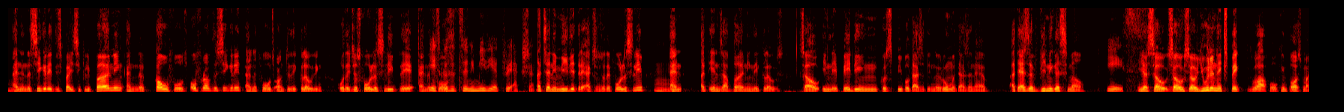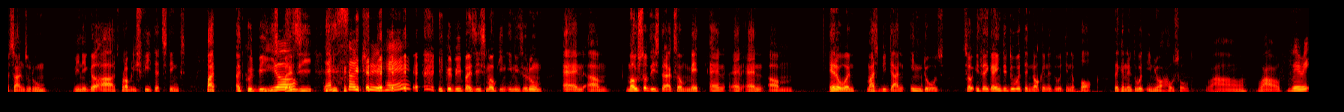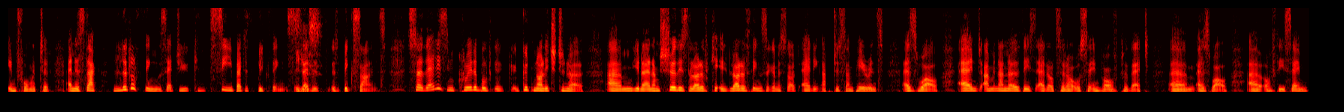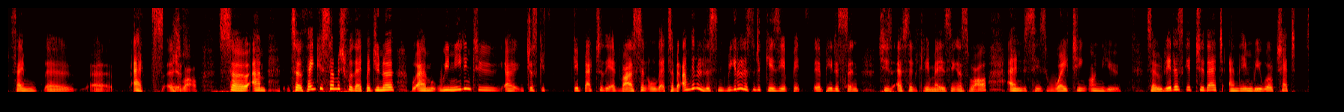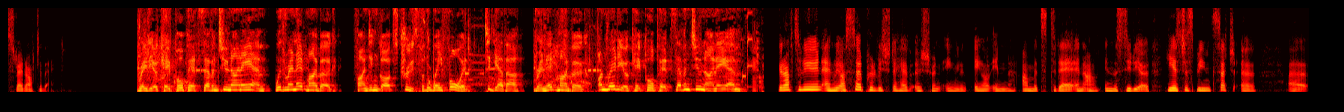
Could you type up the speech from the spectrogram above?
And then the cigarette is basically burning, and the coal falls off of the cigarette and it falls onto the clothing. Or they just fall asleep there and it Yes, falls because it's an immediate reaction. it's an immediate reaction. So they fall asleep Hmm. and it ends up burning their clothes. So in their bedding, because people does it in the room, it doesn't have, it has a vinegar smell. Yes. Yeah. So so so you wouldn't expect, wow, walking past my son's room, vinegar. Ah, it's probably his feet that stinks. But it could be he's Yo, busy. That's so true, hey? he could be busy smoking in his room. And um, most of these drugs, so meth and and and um, heroin, must be done indoors. So if they're going to do it, they're not going to do it in a park. They're going to do it in your household. Wow, wow, very informative. And it's like little things that you can see, but it's big things. That Yes. is, is big signs. So that is incredible, uh, good knowledge to know. Um, you know, and I'm sure there's a lot of a lot of things are going to start adding up to some parents as well. And I mean, I know there's adults that are also involved with that um, as well, uh, of the same same. Uh, uh, acts as Yes. well. So, um, so thank you so much for that. But you know, um, we're needing to uh, just get get back to the advice and all that. So, but I'm going to listen. We're going to listen to Kezia Pet, uh, Peterson. She's absolutely amazing as well, and it says "Waiting on You." So let us get to that, and then we will chat straight after that. Radio Cape Pulpit 729 AM with Renette Myberg. Finding God's truth for the way forward together. Renette Myberg on Radio Cape Pulpit 729 AM. Good afternoon, and we are so privileged to have Urshwin Engel, in our midst today and in the studio. He has just been such a, a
